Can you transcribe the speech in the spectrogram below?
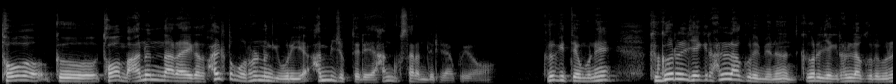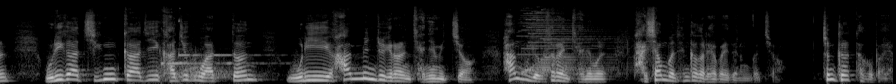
더 그 더 많은 나라에 가서 활동을 하는 게 우리 한민족들이에요. 한국 사람들이라고요. 그렇기 때문에 그거를 얘기를 하려고 그러면은 그거를 얘기를 하려고 그러면은 우리가 지금까지 가지고 왔던 우리 한민족이라는 개념 있죠. 한국 역사라는 개념을 다시 한번 생각을 해봐야 되는 거죠. 전 그렇다고 봐요.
